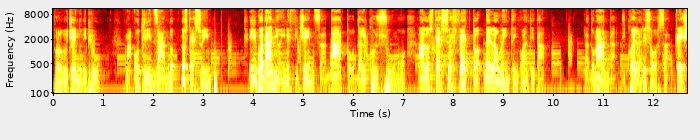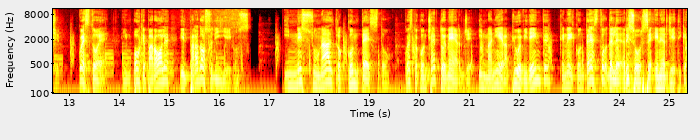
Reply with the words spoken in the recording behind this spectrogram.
producendo di più, ma utilizzando lo stesso input. Il guadagno in efficienza dato dal consumo ha lo stesso effetto dell'aumento in quantità. La domanda di quella risorsa cresce. Questo è, in poche parole, il paradosso di Jevons. In nessun altro contesto questo concetto emerge in maniera più evidente che nel contesto delle risorse energetiche.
